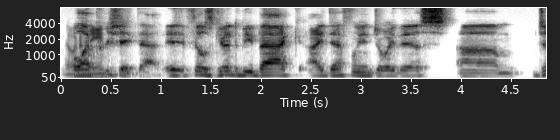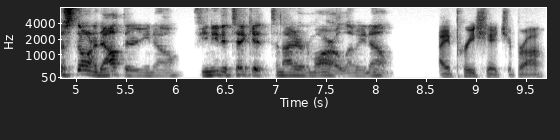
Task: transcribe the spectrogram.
You know well, I, I appreciate that. It, it feels good to be back. I definitely enjoy this. Um, just throwing it out there, you know, if you need a ticket tonight or tomorrow, let me know. I appreciate you, bro.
